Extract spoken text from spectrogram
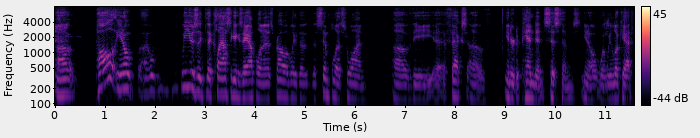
Uh, Paul, you know, uh, we use the, the classic example, and it's probably the, the simplest one of the uh, effects of interdependent systems. You know, when we look at,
